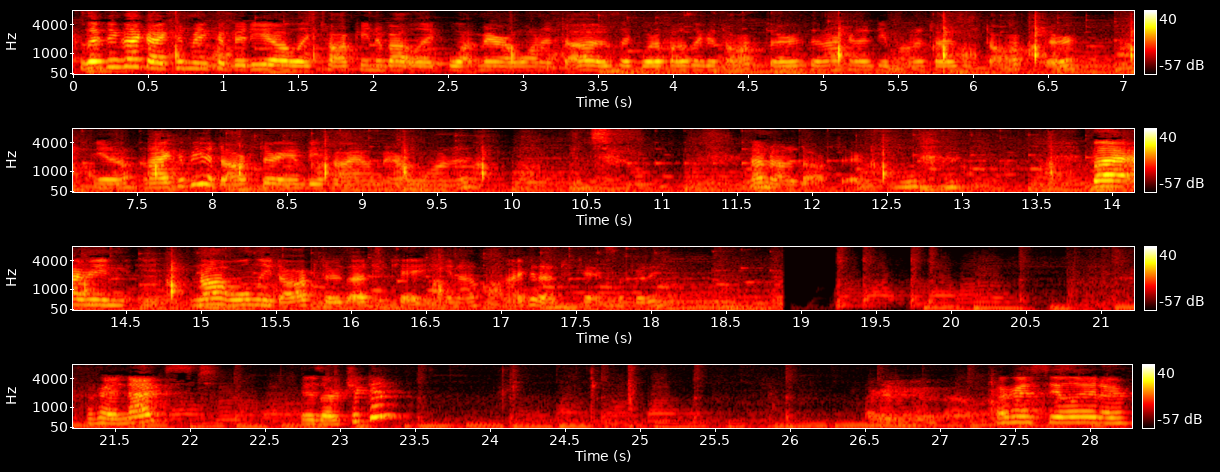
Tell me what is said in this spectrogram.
Because I think like I could make a video like talking about like what marijuana does. Like what if I was like a doctor? They're not gonna demonetize a doctor, you know? And I could be a doctor and be high on marijuana. I'm not a doctor. But I mean, not only doctors educate, you know, I could educate somebody. Okay, next is our chicken. Okay, see you later.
